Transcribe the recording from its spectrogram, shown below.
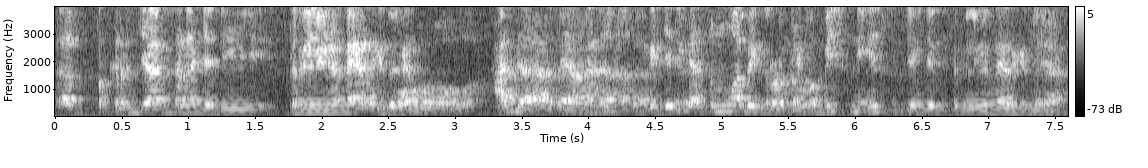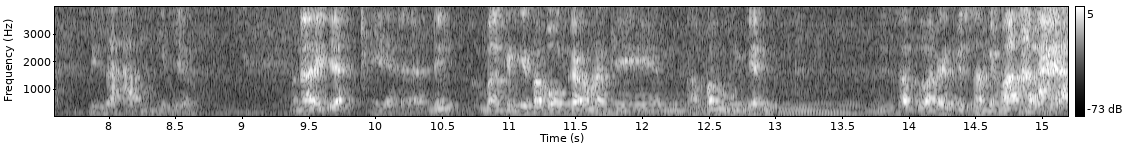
eh, pekerja misalnya jadi triliuner gitu kan? Oh, ada, ada, ada, ada, ada. Oke, jadi nggak semua background Betul. ekobisnis Hmm. yang jadi triliuner gitu Iya. di saham gitu. Iya. Menarik ya. Iya. Ya, Ini makin kita bongkar makin apa mungkin bisa satu hari bisa sampai malam. ya.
